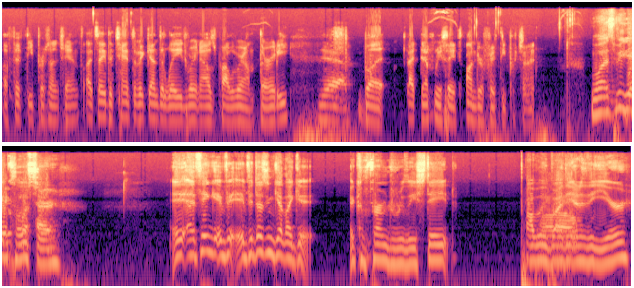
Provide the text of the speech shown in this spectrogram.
a fifty percent chance. I'd say the chance of it getting delayed right now is probably around thirty, Yeah. but I'd definitely say it's under fifty percent. Well, as we get closer. I think if it, if it doesn't get like a, a confirmed release date, probably by the Oh. end of the year,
